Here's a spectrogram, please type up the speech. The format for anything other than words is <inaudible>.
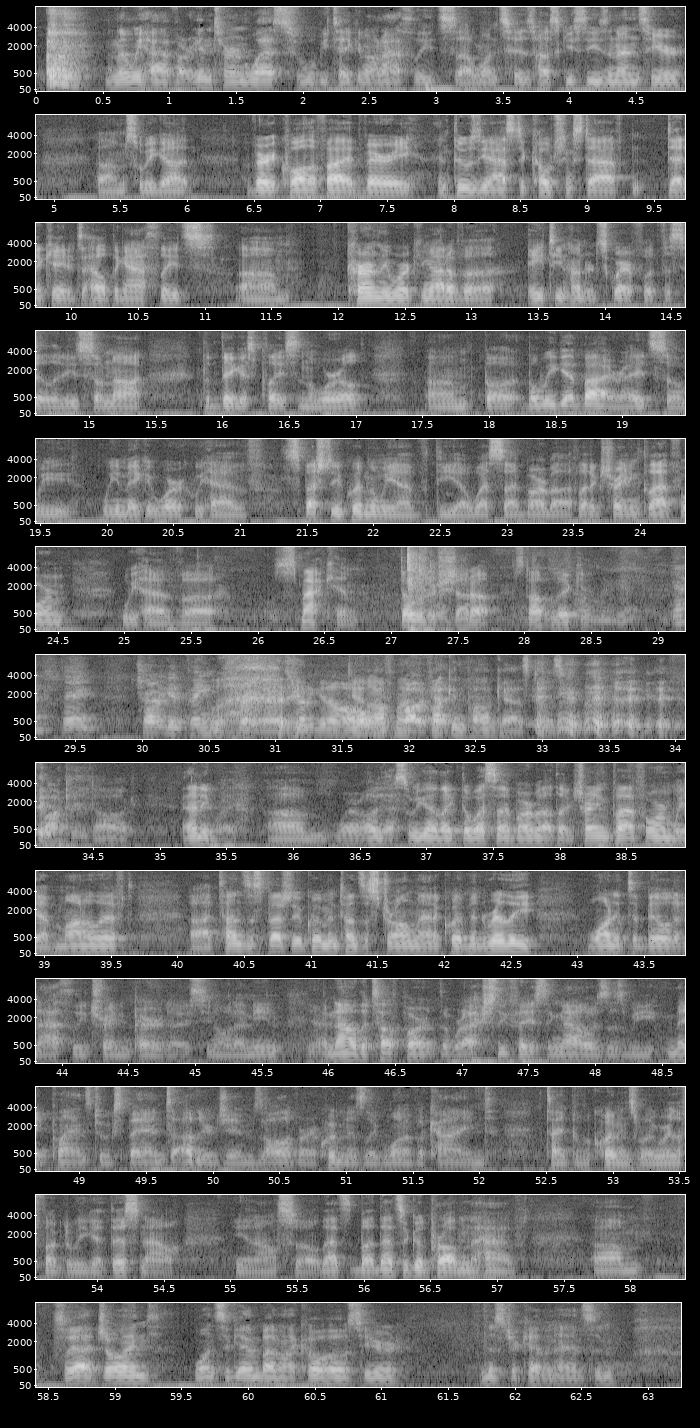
<clears throat> And then we have our intern Wes, who will be taking on athletes uh, once his Husky season ends here. Um, so we got a very qualified, very enthusiastic coaching staff dedicated to helping athletes. Um, currently working out of a 1,800 square foot facilities, so not the biggest place in the world. Um, but but we get by, right? So we we make it work. We have specialty equipment. We have the uh, Westside Barbell Athletic Training Platform. We have uh, smack him. Dozer, shut up. Stop licking. Dang. Trying to get famous right now. <laughs> Trying to get on Get off my fucking podcast, Dozer. <laughs> fucking dog. Anyway, um, where oh yeah, so we got like the Westside Barbell Athletic Training Platform. We have Monolift, uh, tons of specialty equipment, tons of strongman equipment. Really wanted to build an athlete training paradise. You know what I mean? Yeah. And now the tough part that we're actually facing now is as we make plans to expand to other gyms. All of our equipment is like one of a kind type of equipment. So like, where the fuck do we get this now? You know, so that's but that's a good problem to have. Um, so yeah, joined once again by my co-host here, Mr. Kevin Hansen.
